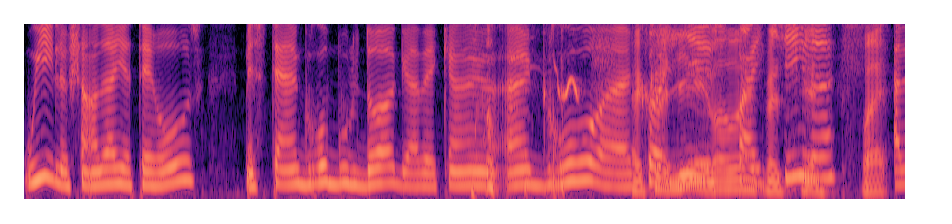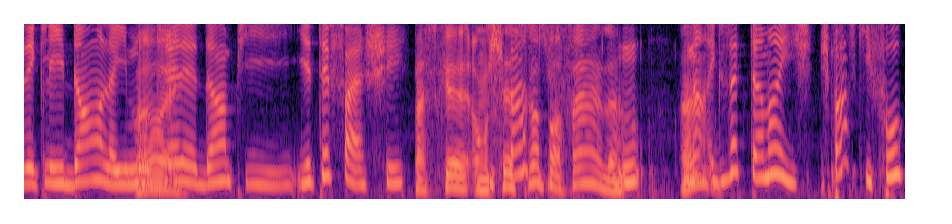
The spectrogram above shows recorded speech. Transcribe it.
Oui, le chandail était rose, mais c'était un gros bulldog avec un, un gros euh, collier, spiky, là, avec les dents, là, il montrait les dents, puis il était fâché. Parce qu'on ne cessera pas faire, là. Mm. Hein? Non, exactement. Je pense qu'il faut,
